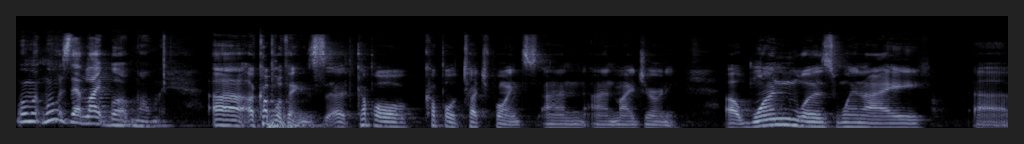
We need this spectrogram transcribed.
when, when was that light bulb moment? Uh, a couple of things, a couple couple touch points on on my journey. Uh, one was when I uh,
